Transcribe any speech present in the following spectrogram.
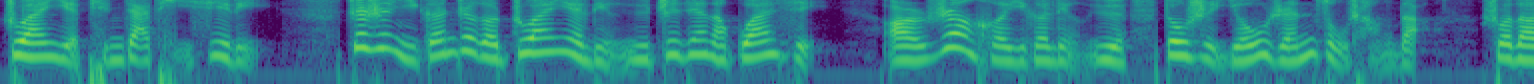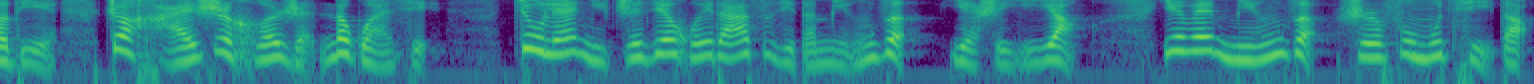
专业评价体系里。这是你跟这个专业领域之间的关系，而任何一个领域都是由人组成的。说到底，这还是和人的关系。就连你直接回答自己的名字也是一样，因为名字是父母起的。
